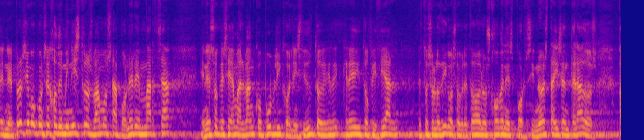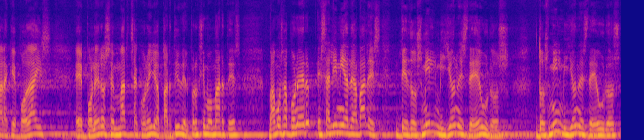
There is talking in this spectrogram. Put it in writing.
En el próximo Consejo de Ministros vamos a poner en marcha, en eso que se llama el Banco Público, el Instituto de Crédito Oficial, esto se lo digo sobre todo a los jóvenes por si no estáis enterados, para que podáis eh, poneros en marcha con ello a partir del próximo martes, vamos a poner esa línea de avales de 2.000 millones de euros, 2.000 millones de euros,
